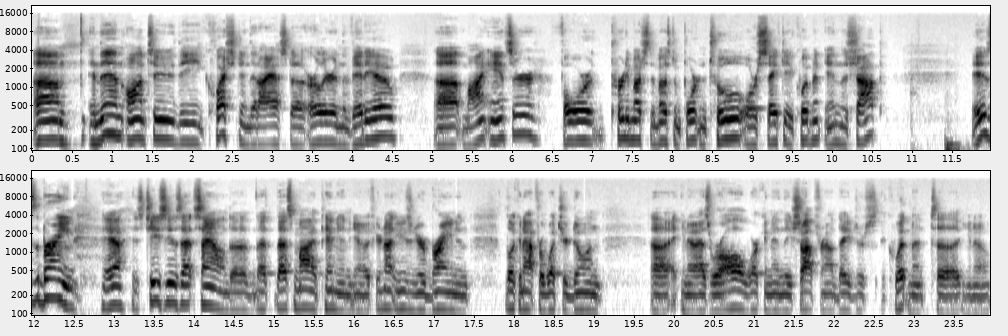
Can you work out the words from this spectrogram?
Um, and then on to the question that I asked uh, earlier in the video. Uh, my answer for pretty much the most important tool or safety equipment in the shop is the brain. Yeah, as cheesy as that sound, uh, that that's my opinion. You know, if you're not using your brain and looking out for what you're doing, uh, you know, as we're all working in these shops around dangerous equipment, uh, you know,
